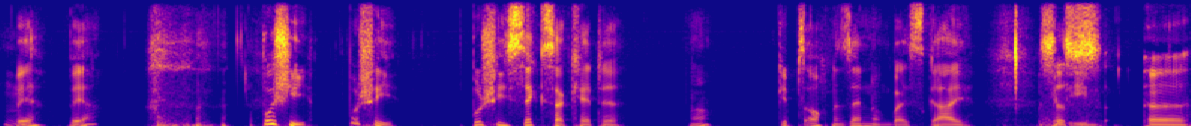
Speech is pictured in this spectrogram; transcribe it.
Hm. Wer? Wer? Buschi. Buschi. Buschis Sechserkette. Ne? Gibt es auch eine Sendung bei Sky. Ist Mit das äh,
